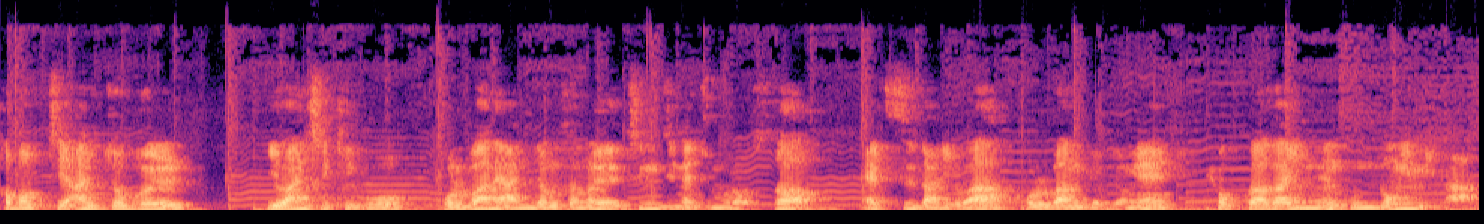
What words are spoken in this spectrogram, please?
허벅지 안쪽을 이완시키고 골반의 안정성을 증진해 줌으로써 X다리와 골반 교정에 효과가 있는 운동입니다.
